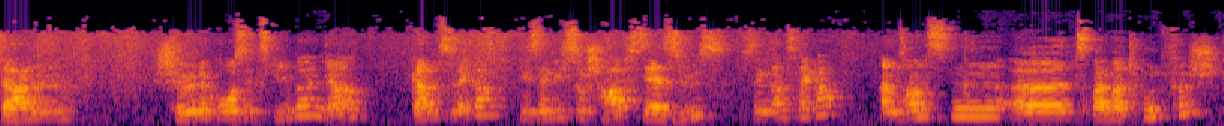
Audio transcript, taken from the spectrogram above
Dann schöne große Zwiebeln, ja, ganz lecker. Die sind nicht so scharf, sehr süß, sind ganz lecker. Ansonsten äh, zweimal Thunfisch.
